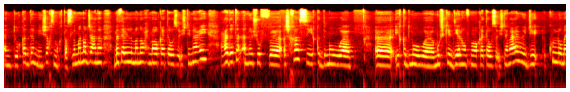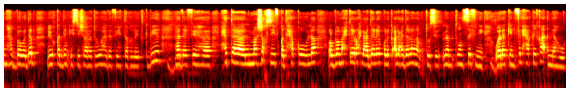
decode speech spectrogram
أن تقدم من شخص مختص. لما نرجع مثلا لما نروح لمواقع التواصل الاجتماعي عادة أن نشوف أشخاص يقدموا آه، يقدموا مشكل ديالهم في مواقع التواصل الاجتماعي ويجي كل من هب ودب ليقدم استشارته. هذا فيه تغليط كبير هذا فيه حتى لما شخص يفقد حقه ولا ربما حتى يروح العدالة يقول لك العدالة لم لم تنصفني. ولكن في الحقيقة أنه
